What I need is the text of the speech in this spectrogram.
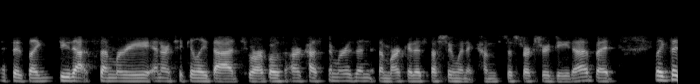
If it's like do that summary and articulate that to our both our customers and the market, especially when it comes to structured data. But like the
